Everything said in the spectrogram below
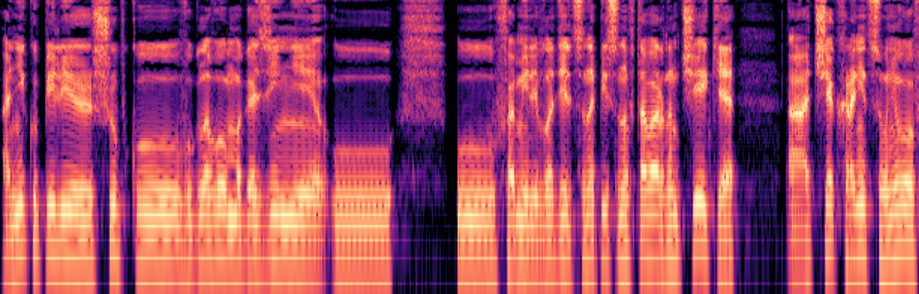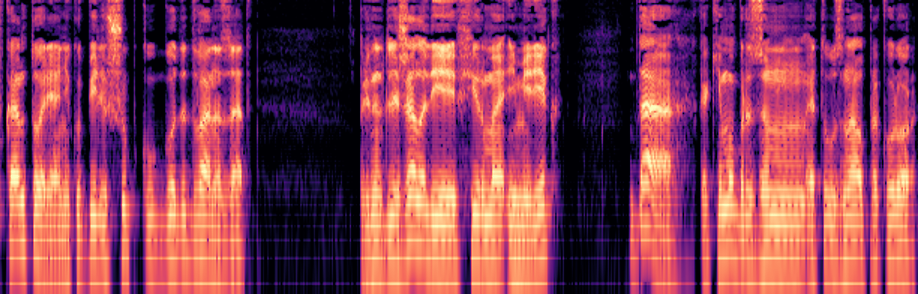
Они купили шубку в угловом магазине у... у фамилии владельца написано в товарном чеке, а чек хранится у него в конторе. Они купили шубку года два назад. Принадлежала ли фирма «Эмерек»? Да, каким образом это узнал прокурор?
